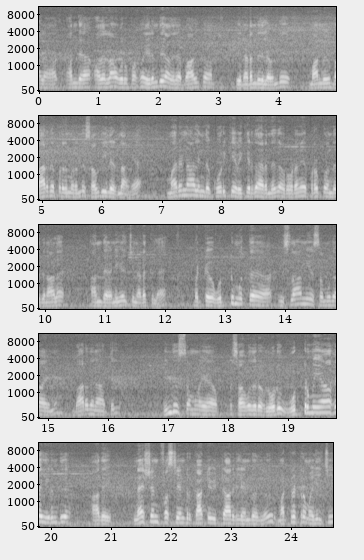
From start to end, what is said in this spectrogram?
அதில் அந்த அதெல்லாம் ஒரு பக்கம் இருந்து அதில் பால்கா இது நடந்ததில் வந்து மாண்பு பாரத பிரதமர் வந்து சவுதியில் இருந்தாங்க. மறுநாள் இந்த கோரிக்கையை வைக்கிறதா இருந்தது அவர் உடனே புறப்பட்டு வந்ததுனால அந்த நிகழ்ச்சி நடக்கலை. பட்டு ஒட்டுமொத்த இஸ்லாமிய சமுதாயமும் பாரத நாட்டில் இந்து சமய சகோதரர்களோடு ஒற்றுமையாக இருந்து அதை நேஷன் ஃபர்ஸ்ட் என்று காட்டிவிட்டார்கள் என்பதில் ஒரு மற்றற்ற மகிழ்ச்சி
